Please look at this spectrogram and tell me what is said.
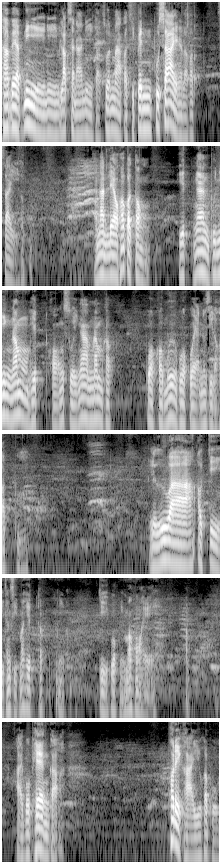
ถ้าแบบนี้นี่ลักษณะนี้ครับส่วนมากก็สิเป็นผู้ชายนั่นแหละครับใส่ครับอันนั้นแล้วเขาก็ต้องเฮ็ดงานผู้ยิ่งน้ำเฮ็ดของสวยงามน้ำครับ พวกข้อมือพวกแหวนนี่สิแหละครับ หรือว่าเอาจีทั้งสีมาเฮ็ดครับนี่ครับจีพวกนี้มาหอยครับขายบ่แพงกะ พอได้ขายอยู่ครับผม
